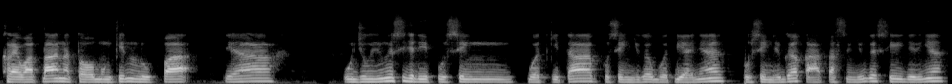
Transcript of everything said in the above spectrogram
kelewatan atau mungkin lupa. Ya ujung-ujungnya sih jadi pusing buat kita, pusing juga buat dianya, pusing juga ke atasnya juga sih. Jadinya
